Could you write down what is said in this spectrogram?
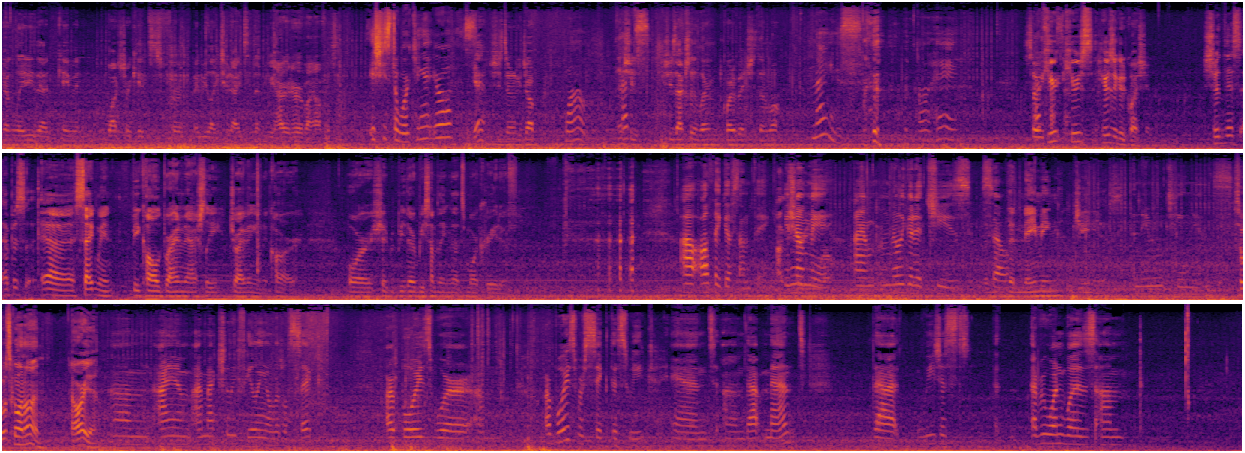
young lady that came and watched our kids for maybe like two nights, and then we hired her at my office. Is she still working at your office? Yeah, she's doing a good job. Wow. Yeah, That's she's she's actually learned quite a bit. She's done well. nice. oh, hey. So That's here, awesome. here's here's a good question. Should this episode uh, segment be called Brian and Ashley driving in a car, or should be there be something that's more creative? I'll, I'll think of something. I'm you sure know you me. will. I'm, I'm really good at cheese. The, so the naming genius. the naming genius. So what's going on? How are you? Actually feeling a little sick. Our boys were. Um, our boys were sick this week, and um, that meant that we just. Everyone was. Um,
